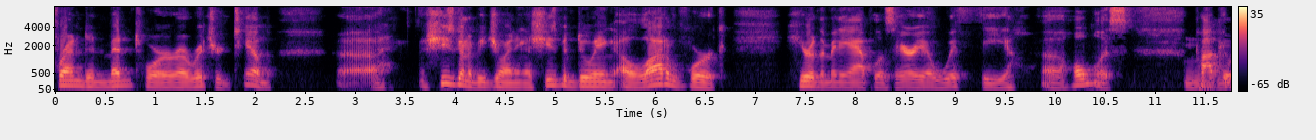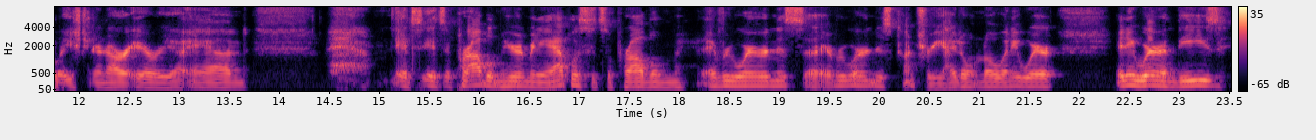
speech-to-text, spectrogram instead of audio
friend and mentor, uh, Richard Tim. Uh, she's going to be joining us. She's been doing a lot of work here in the Minneapolis area with the uh, homeless Mhm. population in our area, and it's it's a problem here in Minneapolis. It's a problem everywhere in this uh, everywhere in this country. I don't know anywhere anywhere in these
